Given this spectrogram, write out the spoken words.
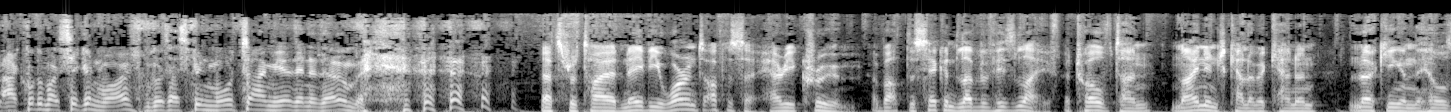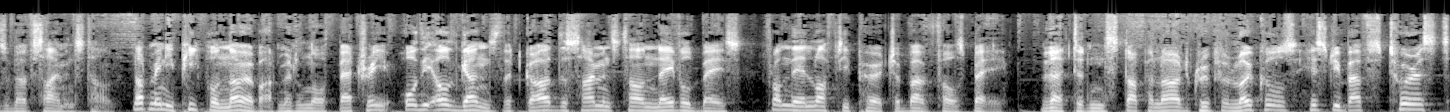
I called her my second wife because I spend more time here than at home. That's retired Navy Warrant Officer Harry Croom about the second love of his life, a 12 ton, 9 inch caliber cannon lurking in the hills above Simonstown. Not many people know about Middle North Battery or the old guns that guard the Simonstown Naval Base from their lofty perch above False Bay. That didn't stop a large group of locals, history buffs, tourists,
